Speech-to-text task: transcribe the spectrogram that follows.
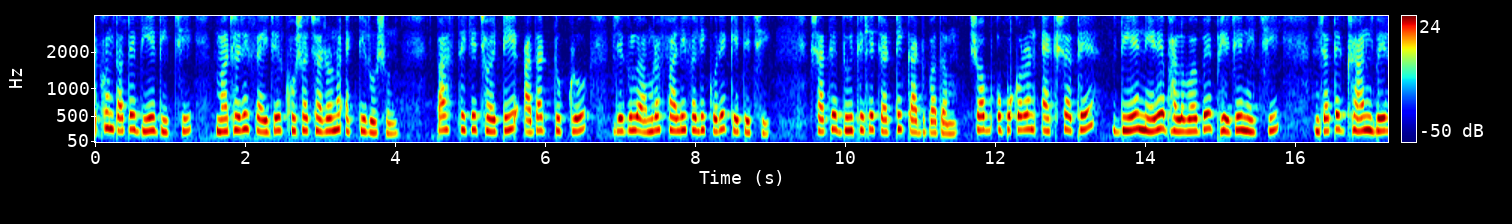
এখন তাতে দিয়ে দিচ্ছি মাঝারি সাইজের খোসা ছাড়ানো একটি রসুন। পাঁচ থেকে ছয়টি আদার টুকরো, যেগুলো আমরা ফালি ফালি করে কেটেছি। সাথে দুই থেকে চারটি কাঠবাদাম। সব উপকরণ একসাথে দিয়ে নেড়ে ভালোভাবে ভেজে নিচ্ছি যাতে ঘ্রাণ বের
